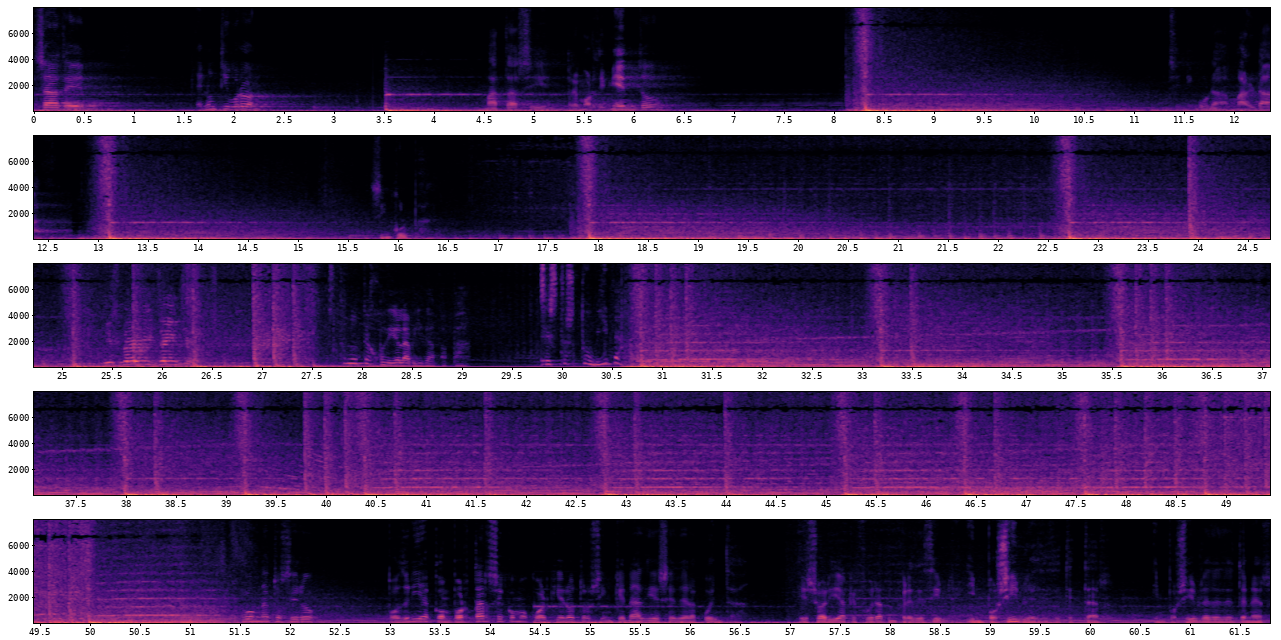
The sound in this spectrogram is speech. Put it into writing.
Pensad en, en un tiburón. Mata sin remordimiento. Sin ninguna maldad. Sin culpa. He's very dangerous. Esto no te jodió la vida, papá. Esto es tu vida. Un nato cero podría comportarse como cualquier otro sin que nadie se diera cuenta. Eso haría que fuera impredecible, imposible de detectar, imposible de detener.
